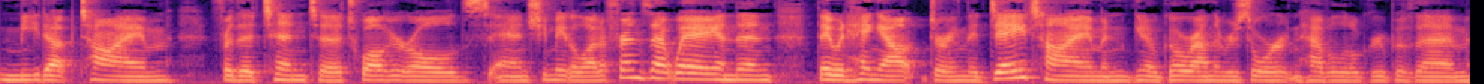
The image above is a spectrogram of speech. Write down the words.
meetup time for the 10 to 12 year olds and she made a lot of friends that way and then they would hang out during the daytime and you know go around the resort and have a little group of them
